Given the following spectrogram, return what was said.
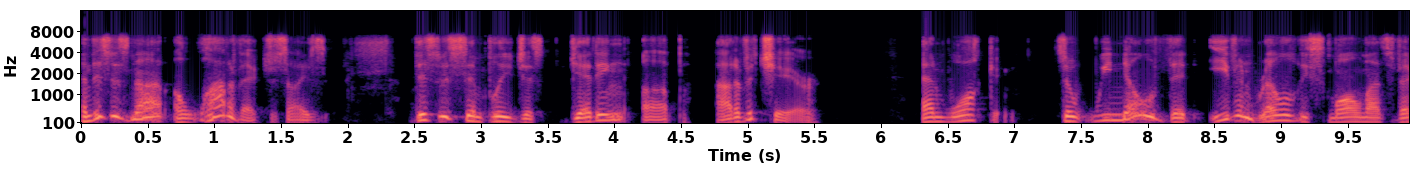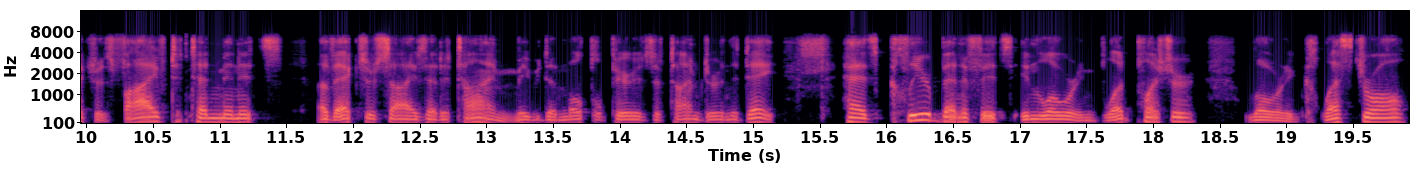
And this is not a lot of exercise. This was simply just getting up out of a chair and walking. So we know that even relatively small amounts of exercise, five to 10 minutes of exercise at a time, maybe done multiple periods of time during the day, has clear benefits in lowering blood pressure, lowering cholesterol,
